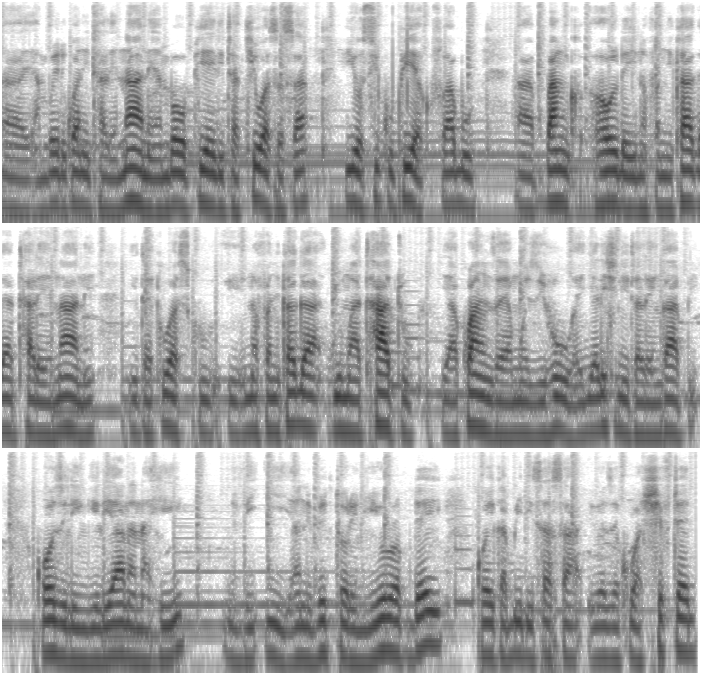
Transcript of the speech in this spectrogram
uh, ambayo ilikuwa ni tarehe nane ambayo pia ilitakiwa sasa hiyo siku pia kwa sababu uh, bank holiday inafanyikaga tarehe nane itakiwa siku inafanyikaga jumatatu ya kwanza ya mwezi huu haijalishi ni tarehe ngapi. Kwao ziliingiliana na hii ve yani victory in europe day. Kwao ikabidi sasa iweze kuwa shifted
